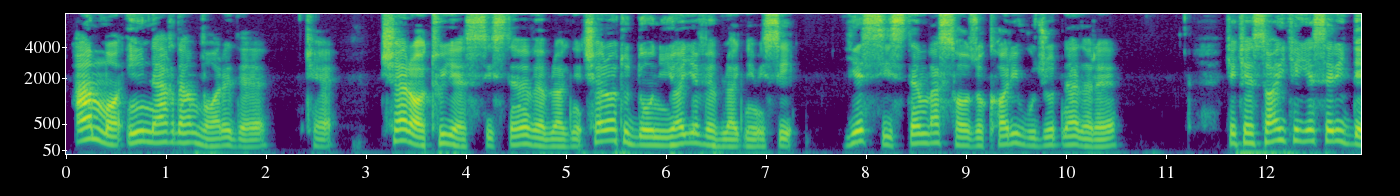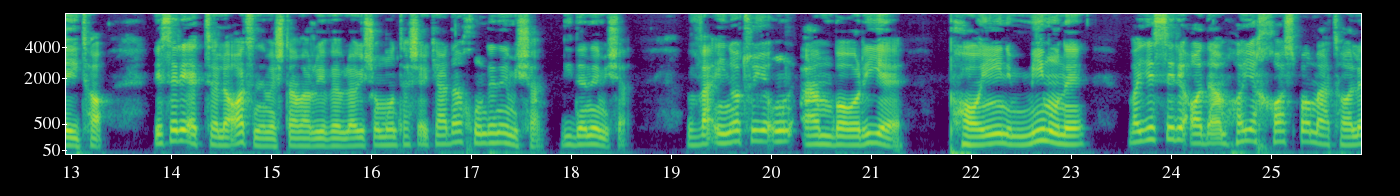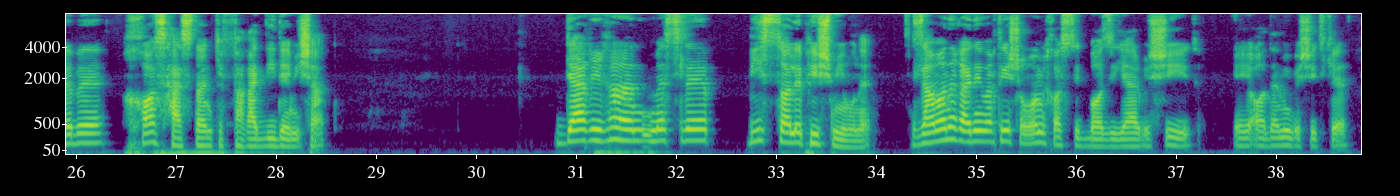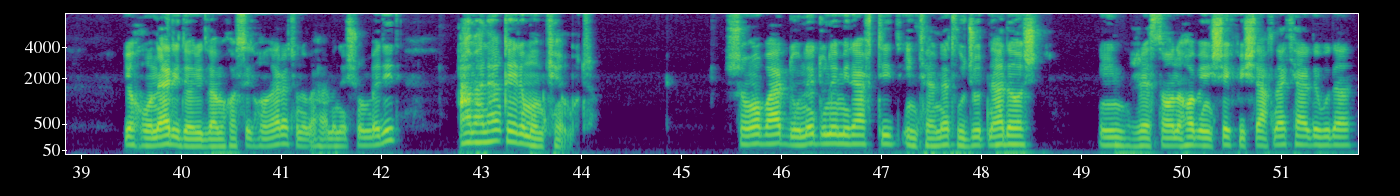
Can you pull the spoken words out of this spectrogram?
اما این نقدم وارده که چرا توی سیستم وبلاگ چرا تو دنیای وبلاگ نویسی یه سیستم و سازوکاری وجود نداره که کسایی که یه سری دیتا یه سری اطلاعات نوشتن و روی وبلاگشون منتشر کردن خونده نمیشن دیده نمیشن. و اینا توی اون انباری پایین میمونه و یه سری آدم های خاص با مطالب خاص هستن که فقط دیده میشن. دقیقا مثل 20 سال پیش میمونه. زمان قدیم وقتی که شما می‌خواستید بازیگر بشید یا یه آدمی بشید که یه هنری دارید و می‌خواستید هنرتون رو به همه نشون بدید عملا غیر ممکن بود. شما باید دونه دونه می‌رفتید اینترنت وجود نداشت این رسانه ها به این شکل پیشرفت نکرده بودن.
